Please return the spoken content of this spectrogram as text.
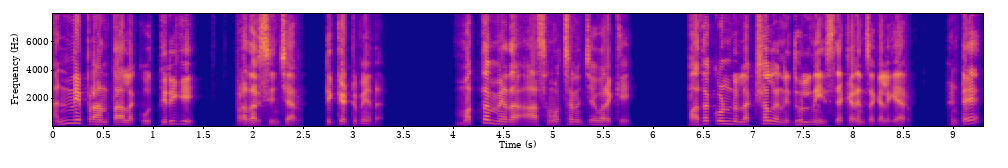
అన్ని ప్రాంతాలకు తిరిగి ప్రదర్శించారు టిక్కెట్టు మీద. మొత్తం మీద ఆ సంవత్సరం చివరికి పదకొండు లక్షల నిధుల్ని సేకరించగలిగారు. అంటే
